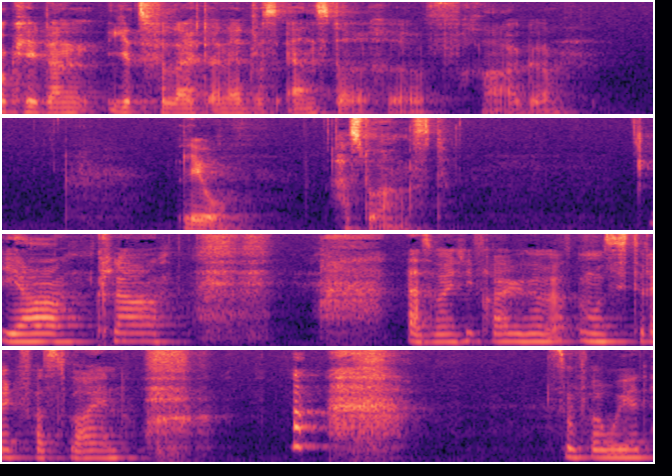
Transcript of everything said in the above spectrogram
Okay, dann jetzt vielleicht eine etwas ernstere Frage. Leo, hast du Angst? Ja, klar. Also wenn ich die Frage höre, muss ich direkt fast weinen. Super weird.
